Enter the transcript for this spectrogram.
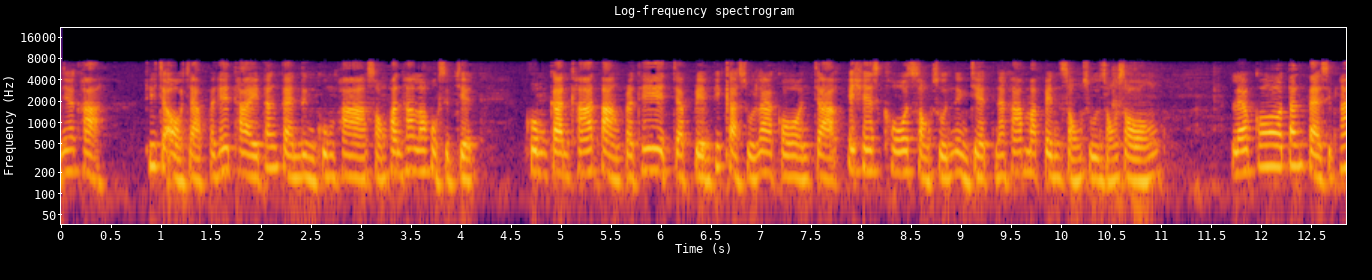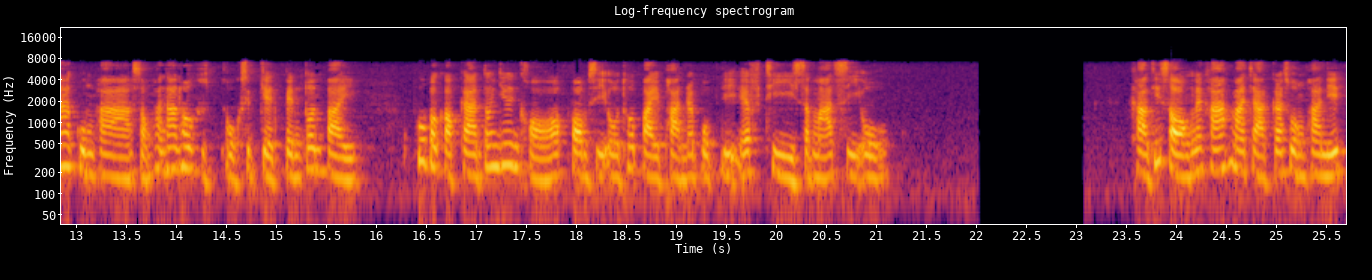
เนี่ยค่ะที่จะออกจากประเทศไทยตั้งแต่ 1 กุมภาพันธ์ 2567 กรมการค้าต่างประเทศจะเปลี่ยนพิกัดศุลกากรจาก HS Code 2017 นะคะ มาเป็น 2022 แล้วก็ตั้งแต่ 15 กุมภาพันธ์2567 เป็นต้นไป ผู้ประกอบการต้องยื่นขอฟอร์ม CO ทั่วไปผ่านระบบ DFT Smart CO ข่าวที่ 2 นะคะ มาจากกระทรวงพาณิชย์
